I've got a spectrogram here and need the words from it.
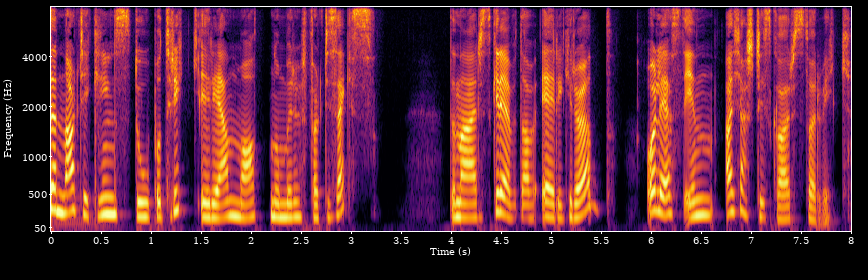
Denne artikkelen sto på trykk i Ren mat nummer 46. Den er skrevet av Erik Rød og lest inn av Kjersti Skar Storvik.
